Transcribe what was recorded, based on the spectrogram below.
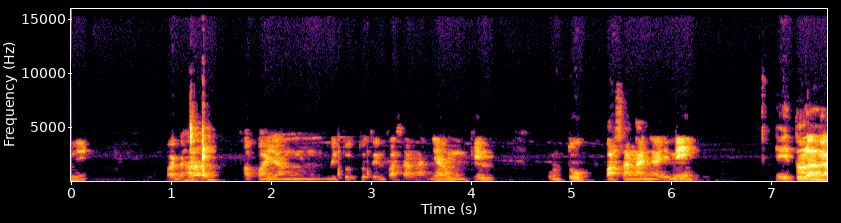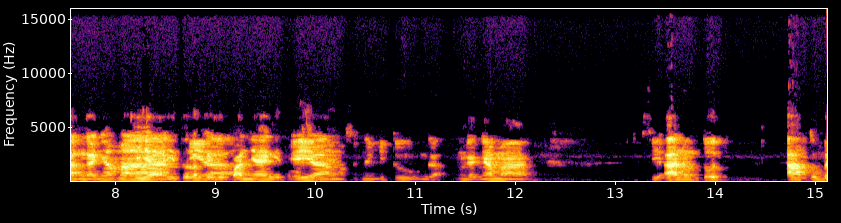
ini. Padahal apa yang dituntutin pasangannya mungkin untuk pasangannya ini ya itulah nggak nyaman iya itulah Iya. kehidupannya gitu Iya, maksudnya. maksudnya gitu, nggak nggak nyaman. Si A nuntut A ke B,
